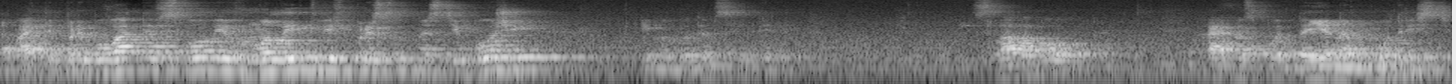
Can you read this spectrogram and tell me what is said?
давайте перебувати в Слові, в молитві, в присутності Божій, і ми будемо світити. Слава Богу! Хай Господь дає нам мудрість,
